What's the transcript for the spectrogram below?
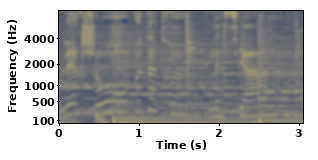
Où l'air chaud peut être glacial.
